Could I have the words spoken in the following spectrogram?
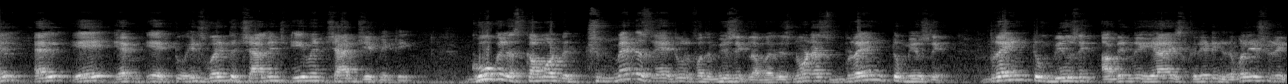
LLAMA 2 it's going to challenge even ChatGPT Google has come out with tremendous AI tool for the music lover. It is known as Brain to Music. Brain to Music அப்படின்னு AI is creating revolutionary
